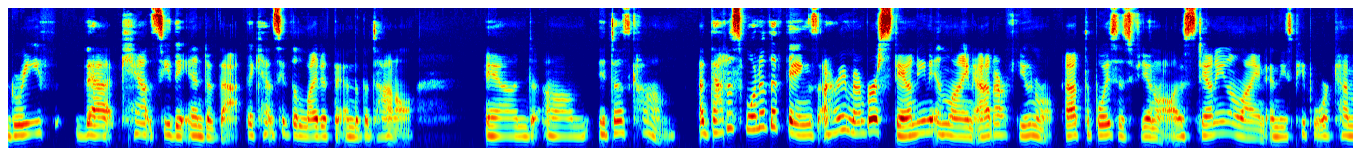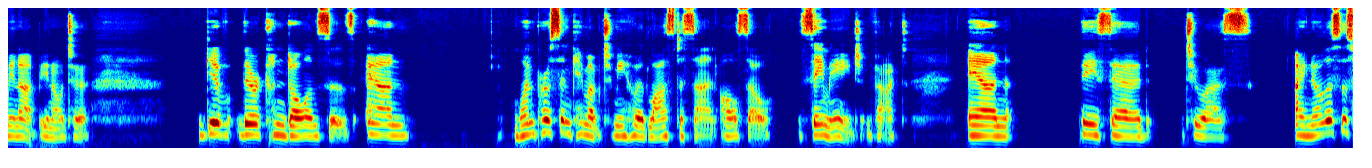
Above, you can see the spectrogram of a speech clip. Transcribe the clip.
grief that can't see the end of that. They can't see the light at the end of the tunnel. And um, it does come. That is one of the things I remember standing in line at our funeral, at the boys' funeral. I was standing in line, and these people were coming up, you know, to give their condolences. And one person came up to me who had lost a son, also, same age, in fact. And they said to us, I know this is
